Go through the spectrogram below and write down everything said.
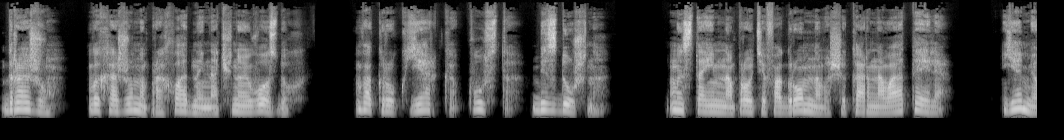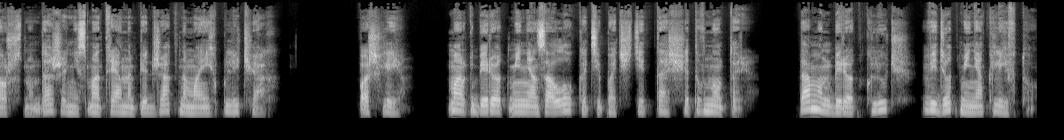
Дрожу. Выхожу на прохладный ночной воздух. Вокруг ярко, пусто, бездушно. Мы стоим напротив огромного шикарного отеля. Я мерзну, даже несмотря на пиджак на моих плечах. Пошли. Марк берет меня за локоть и почти тащит внутрь. Там он берет ключ, ведет меня к лифту.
